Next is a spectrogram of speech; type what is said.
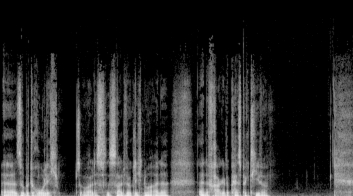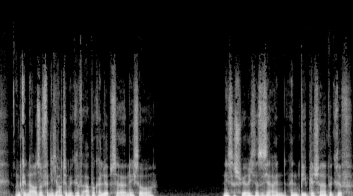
äh, so bedrohlich. So, weil das ist halt wirklich nur eine, eine Frage der Perspektive. Und genauso finde ich auch den Begriff Apokalypse nicht so, nicht so schwierig. Das ist ja ein, ein biblischer Begriff,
